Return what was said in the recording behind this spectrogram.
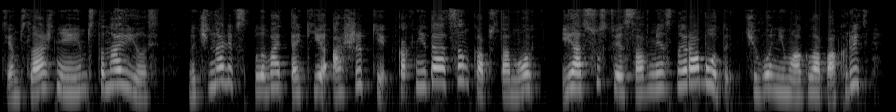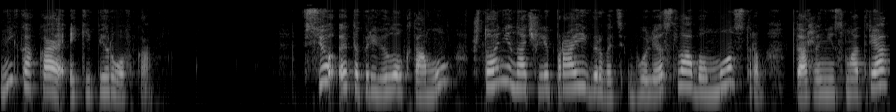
тем сложнее им становилось. Начинали всплывать такие ошибки, как недооценка обстановки и отсутствие совместной работы, чего не могла покрыть никакая экипировка. Все это привело к тому, что они начали проигрывать более слабым монстрам, даже несмотря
